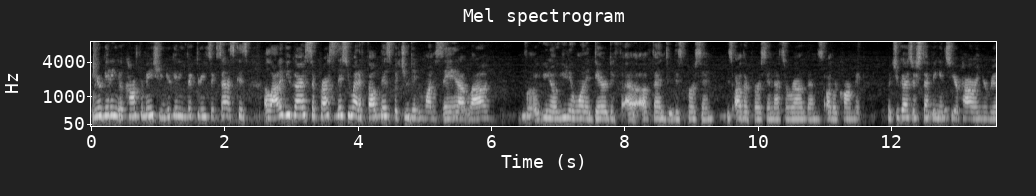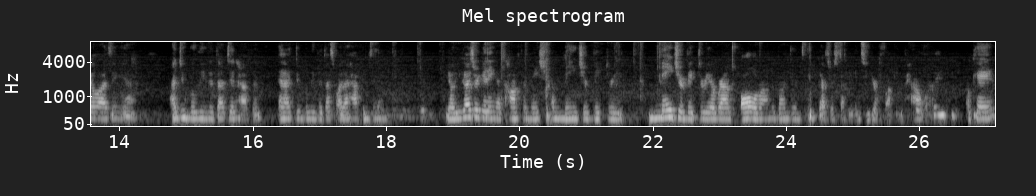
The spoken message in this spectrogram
And you're getting a confirmation. You're getting victory and success because a lot of you guys suppressed this. You might have felt this, but you didn't want to say it out loud. You know, you didn't want to dare def- uh, offend this person, this other person that's around them, this other karmic. But you guys are stepping into your power and you're realizing, yeah, I do believe that that did happen. And I do believe that that's why that happened to him. Know, you guys are getting a confirmation, a major victory, major victory around all around abundance. And you guys are stepping into your fucking power. Okay?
